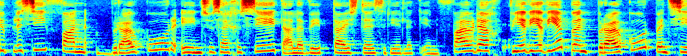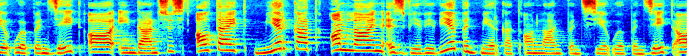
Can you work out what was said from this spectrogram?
Du Plessis van Broukor en soos hy gesê het, hulle webtuiste is redelik eenvoudig. www.broukor.co.za en dan soos altyd Meerkat Online is www.meerkatonline.co.za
